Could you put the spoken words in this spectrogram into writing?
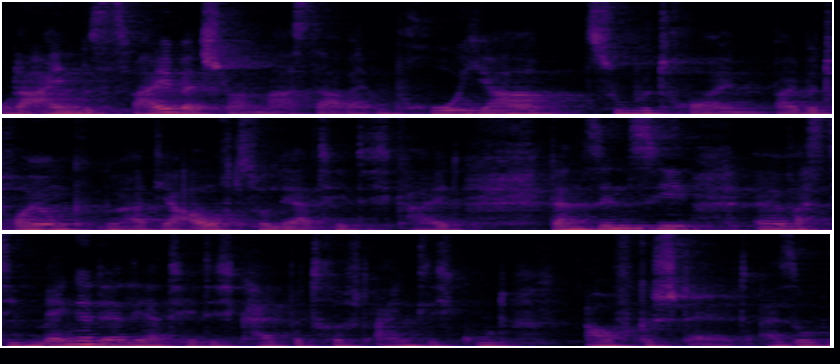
oder ein bis zwei Bachelor- und Masterarbeiten pro Jahr zu betreuen, weil Betreuung gehört ja auch zur Lehrtätigkeit, dann sind sie, äh, was die Menge der Lehrtätigkeit betrifft, eigentlich gut aufgestellt. Also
